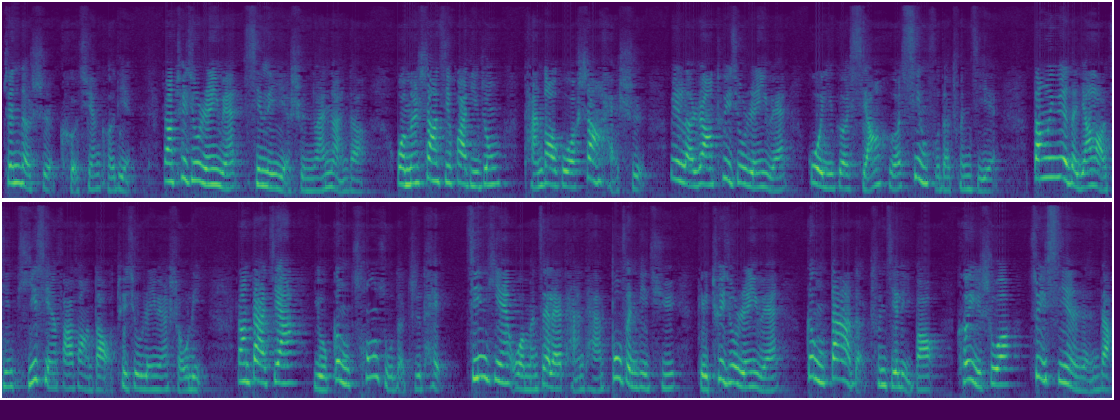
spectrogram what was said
真的是可圈可点，让退休人员心里也是暖暖的。我们上期话题中谈到过，上海市为了让退休人员过一个祥和幸福的春节，当月的养老金提前发放到退休人员手里，让大家有更充足的支配。今天我们再来谈谈部分地区给退休人员更大的春节礼包，可以说最吸引人的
